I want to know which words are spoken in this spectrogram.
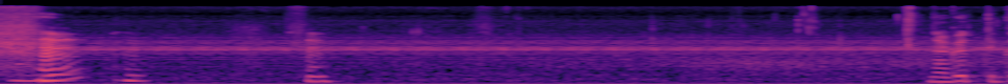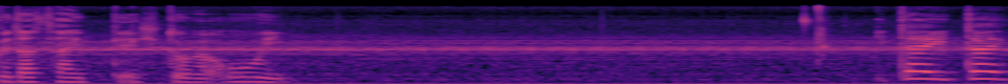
殴ってくださいって人が多い。痛い痛い。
